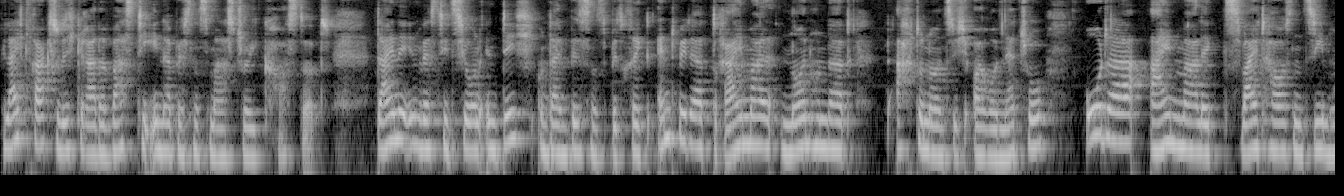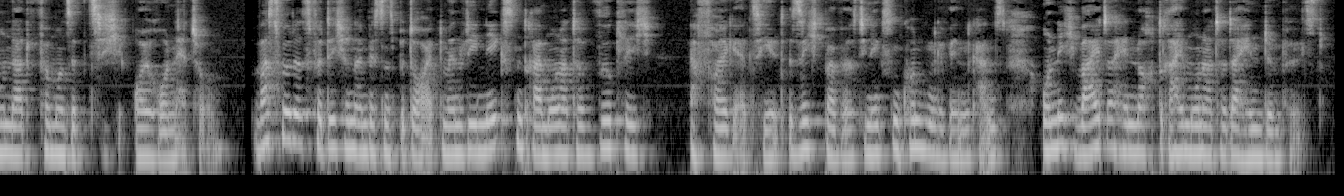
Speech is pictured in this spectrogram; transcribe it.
Vielleicht fragst du dich gerade, was die Inner Business Mastery kostet. Deine Investition in dich und dein Business beträgt entweder dreimal 998 Euro netto oder einmalig 2775 Euro netto. Was würde es für dich und dein Business bedeuten, wenn du die nächsten drei Monate wirklich Erfolge erzielt, sichtbar wirst, die nächsten Kunden gewinnen kannst und nicht weiterhin noch drei Monate dahin dümpelst?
